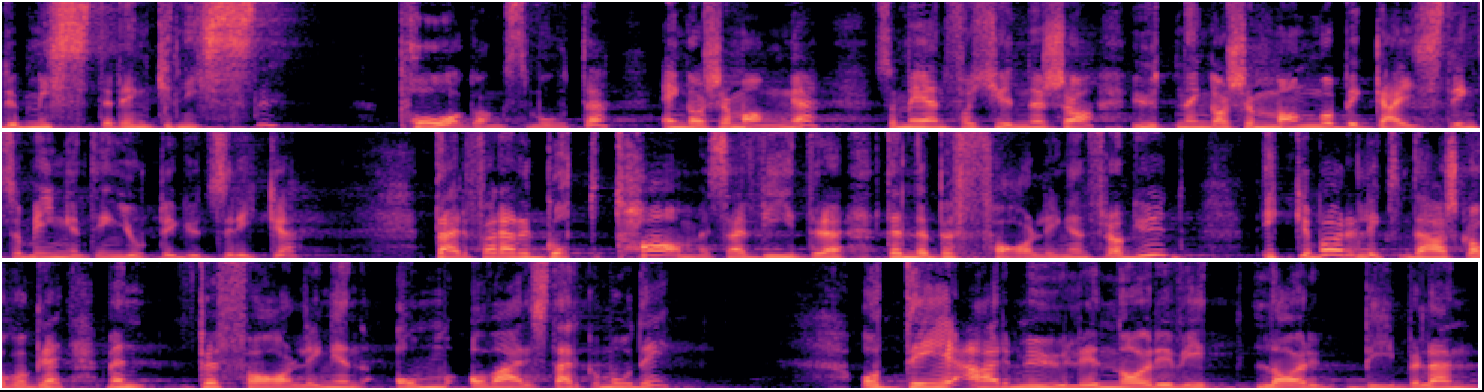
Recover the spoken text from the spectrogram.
Du mister den gnisten pågangsmotet, engasjementet. Som en forkynner sa, uten engasjement og begeistring som ingenting gjort i Guds rike. Derfor er det godt å ta med seg videre denne befalingen fra Gud. Ikke bare liksom, det her skal gå greit, men befalingen om å være sterk og modig. Og Det er mulig når vi lar Bibelen,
